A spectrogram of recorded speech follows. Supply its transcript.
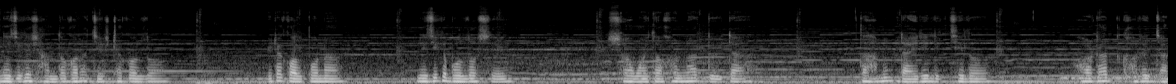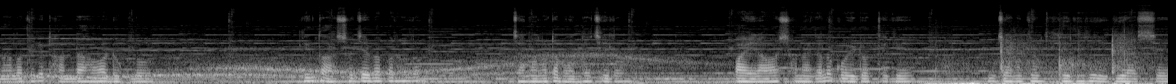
নিজেকে শান্ত করার চেষ্টা করল। এটা কল্পনা। নিজেকে বলল সে, সময় তখন রাত দুইটা। তাহমিদ ডায়েরি লিখছিল। হঠাৎ ঘরের জানালা থেকে ঠান্ডা হাওয়া ঢুকলো। কিন্তু আশ্চর্যের ব্যাপার হলো, জানালাটা বন্ধ ছিল। পায়ের আওয়াজ শোনা গেল করিডোর থেকে। যেন কেউ ধীরে ধীরে এগিয়ে আসছে।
